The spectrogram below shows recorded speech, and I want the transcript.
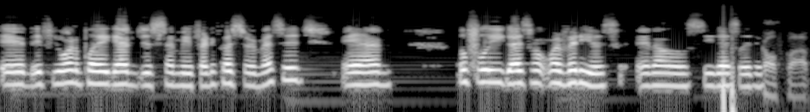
and if you want to play again just send me a friend request or a message and hopefully you guys want more videos and I'll see you guys later. Golf clap.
